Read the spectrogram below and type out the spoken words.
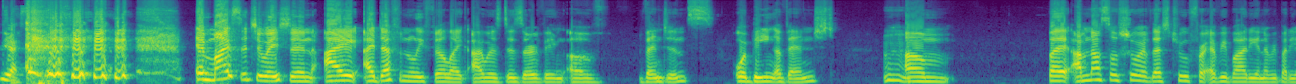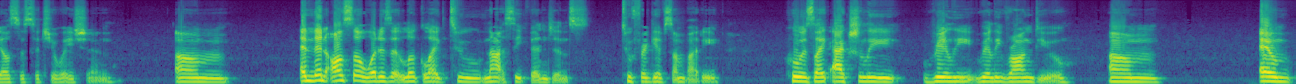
Yes. in my situation i i definitely feel like i was deserving of vengeance or being avenged Mhm. um but I'm not so sure if that's true for everybody and everybody else's situation. Um, and then also, what does it look like to not seek vengeance, to forgive somebody who is like actually really, really wronged you? Um, and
